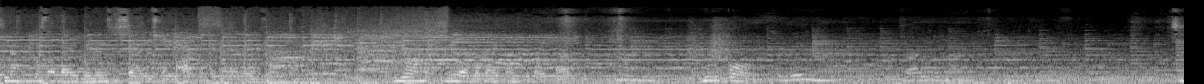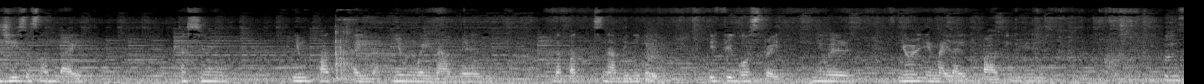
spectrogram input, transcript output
sinabi ko sa Bible yung sa Saris ng lahat ng mga. You are, you are the light unto my path. Yun po, si Jesus ang light. Tapos yung, yung path ay, yung way namin, dapat sinabi ni Lord, if you go straight, you will, you will in my light path. because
